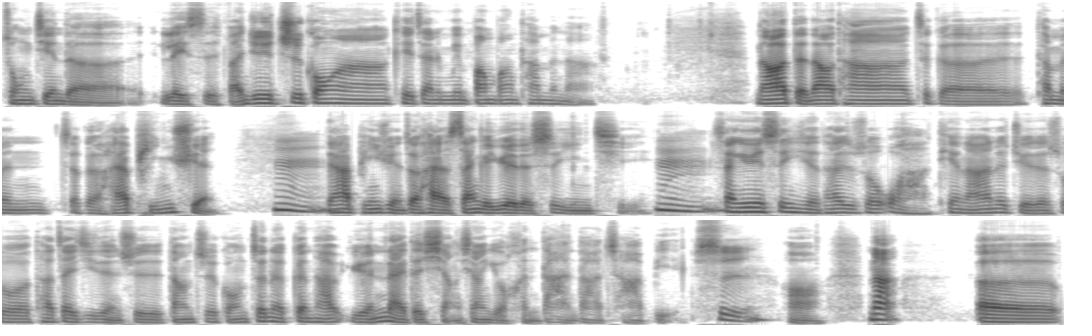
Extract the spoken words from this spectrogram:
中间的类似，反正就是职工啊，可以在那边帮帮他们啊。然后等到他这个，他们这个还要评选，嗯，等他评选之后还有三个月的适应期，嗯，三个月适应期，他就说哇，天哪，他就觉得说他在急诊室当志工，真的跟他原来的想象有很大很大的差别，是。啊、哦，那呃，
